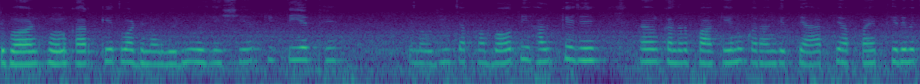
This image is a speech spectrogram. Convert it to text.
ਡਿਮਾਂਡ ਹੋਣ ਕਰਕੇ ਤੁਹਾਡੇ ਨਾਲ ਵੀਡੀਓ ਇਹ ਸ਼ੇਅਰ ਕੀਤੀ ਇੱਥੇ। ਤੇ ਲਓ ਜੀ, ਵਿੱਚ ਆਪਾਂ ਬਹੁਤ ਹੀ ਹਲਕੇ ਜੇ ਕਲਰ ਪਾ ਕੇ ਇਹਨੂੰ ਕਰਾਂਗੇ ਤਿਆਰ ਤੇ ਆਪਾਂ ਇੱਥੇ ਇਹਦੇ ਵਿੱਚ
